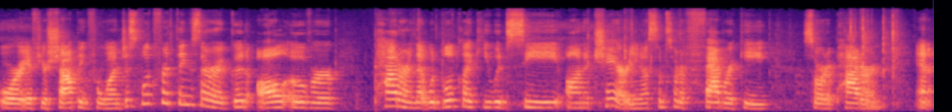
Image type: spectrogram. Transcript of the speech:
or if you're shopping for one, just look for things that are a good all over pattern that would look like you would see on a chair, you know, some sort of fabricy sort of pattern. And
